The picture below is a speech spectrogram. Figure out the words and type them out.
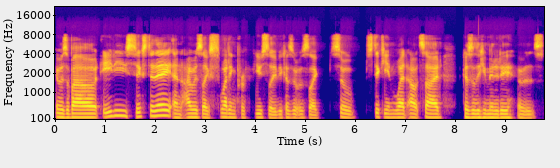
it was about 86 today, and I was like sweating profusely because it was like so sticky and wet outside because of the humidity. It was,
